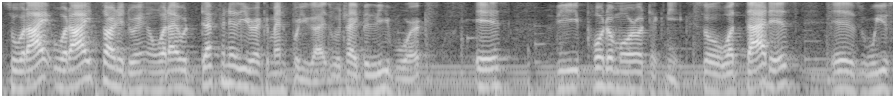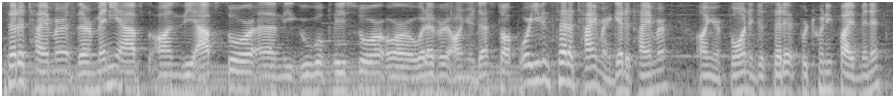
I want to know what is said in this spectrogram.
So what i what i started doing and what i would definitely recommend for you guys which i believe works is the Pomodoro technique. So what that is is you set a timer there are many apps on the app store and the google play store or whatever on your desktop or even set a timer get a timer on your phone and just set it for 25 minutes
